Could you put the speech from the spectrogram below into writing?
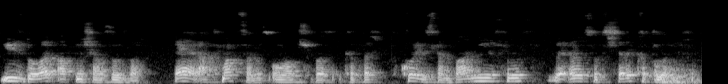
100 dolar atma şansınız var. Eğer atmazsanız 16 Şubat'a kadar Coinlist'ten ban yiyorsunuz ve ön satışlara katılamıyorsunuz.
